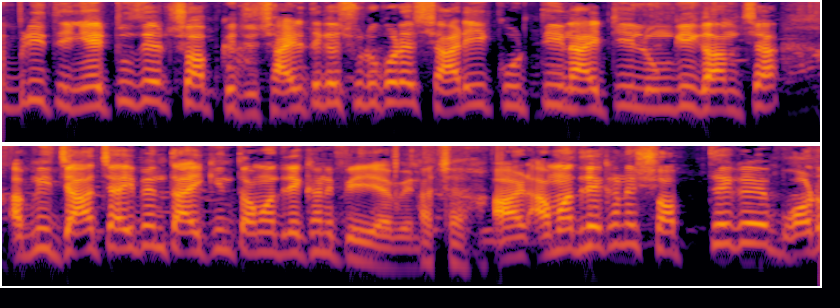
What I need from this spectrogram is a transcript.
এভরিথিং এ টু জেড সবকিছু। শাড়ি থেকে শুরু করে শাড়ি কুর্তি নাইটি লুঙ্গি গামছা আপনি যা চাইবেন তাই কিন্তু আমাদের এখানে পেয়ে যাবেন। আচ্ছা। আর আমাদের এখানে সব থেকে বড়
